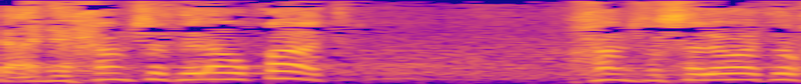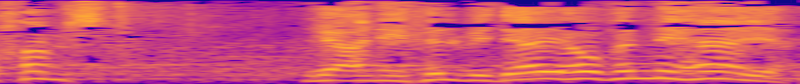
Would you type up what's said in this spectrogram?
يعني خمسة الأوقات خمس صلوات الخمس يعني في البداية وفي النهاية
